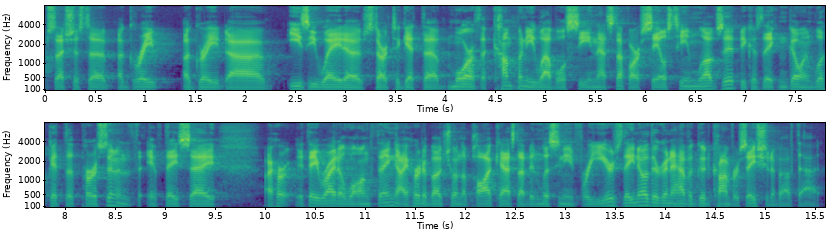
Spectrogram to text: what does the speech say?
So that's just a, a great a great uh, easy way to start to get the more of the company level seeing that stuff. Our sales team loves it because they can go and look at the person and if they say I heard if they write a long thing, I heard about you on the podcast. I've been listening for years. They know they're going to have a good conversation about that.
